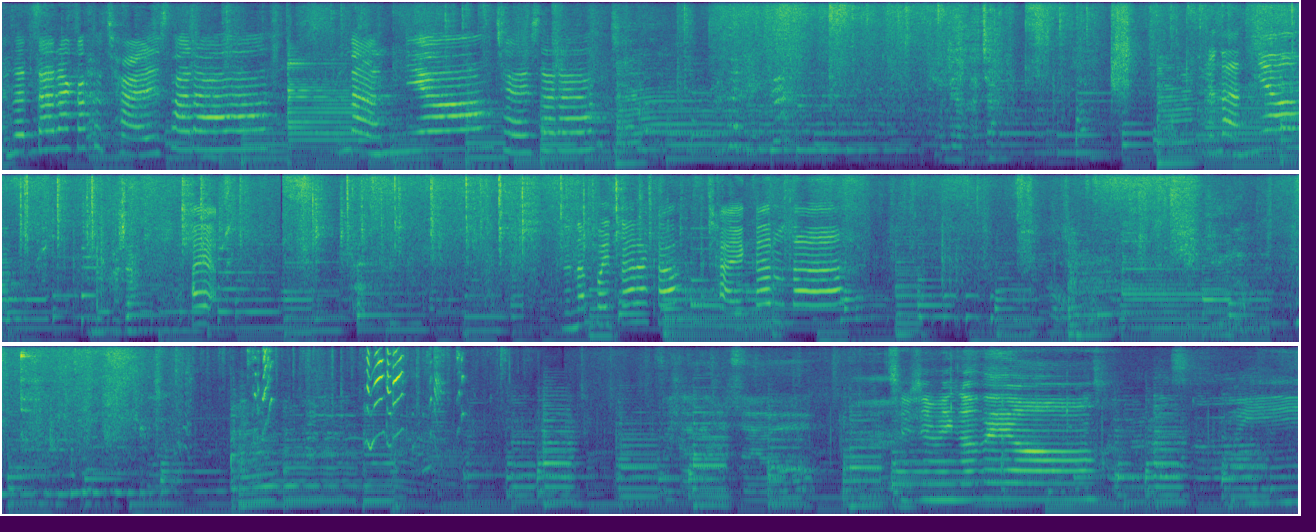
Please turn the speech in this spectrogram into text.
누나 따라가서 잘 살아 누나 빨리 따라가 잘가 루나. 네. 조심히 가세요 네,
